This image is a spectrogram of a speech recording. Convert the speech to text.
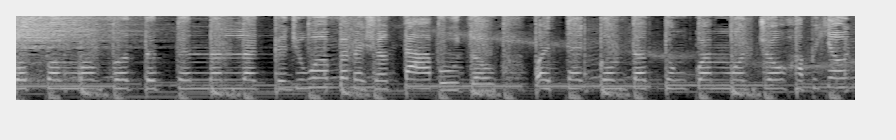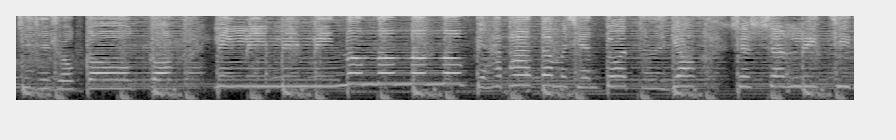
波波摸摸，嘟嘟啦啦，跟着我摆摆手，大步走，外太空的通关魔咒，好朋友牵牵手，勾勾，0000，no no no no，别害怕大冒险，多自由，小小力气，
